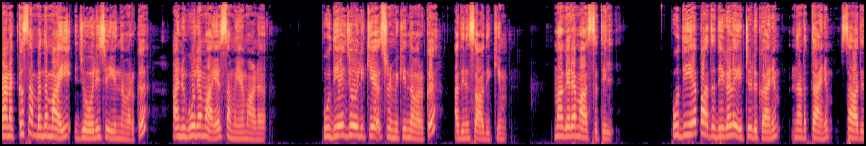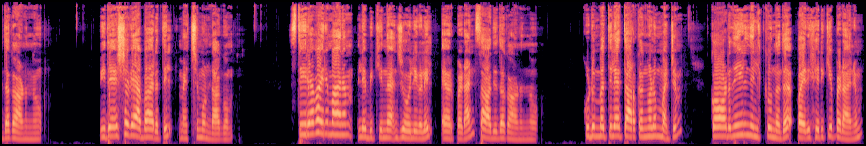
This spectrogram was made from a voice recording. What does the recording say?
കണക്ക് സംബന്ധമായി ജോലി ചെയ്യുന്നവർക്ക് അനുകൂലമായ സമയമാണ്. പുതിയ ജോലിക്ക് ശ്രമിക്കുന്നവർക്ക് അതിന് സാധിക്കും. മകരമാസത്തിൽ പുതിയ പദ്ധതികൾ ഏറ്റെടുക്കാനും നടത്താനും സാധ്യത കാണുന്നു. വിദേശ വ്യാപാരത്തിൽ മെച്ചമുണ്ടാകും. സ്ഥിര വരുമാനം ലഭിക്കുന്ന ജോലികളിൽ ഏർപ്പെടാൻ സാധ്യത കാണുന്നു. കുടുംബത്തിലെ തർക്കങ്ങളും മറ്റും കോടതിയിൽ നിൽക്കുന്നത് പരിഹരിക്കപ്പെടാനും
